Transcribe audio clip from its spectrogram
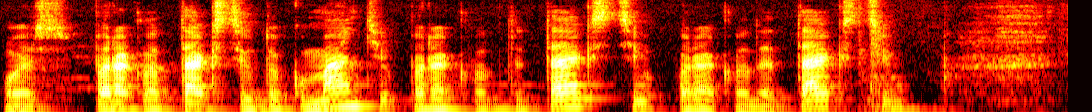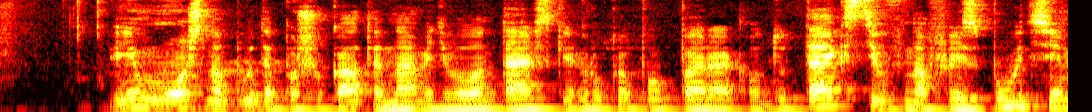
Ось, переклад текстів документів, переклади текстів, переклади текстів. І можна буде пошукати навіть волонтерські групи по перекладу текстів на Фейсбуці.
